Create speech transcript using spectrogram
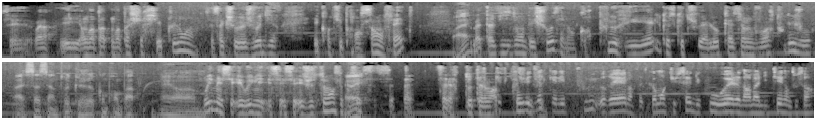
C'est voilà. Et on va pas on va pas chercher plus loin. C'est ça que je, veux- je veux dire. Et quand tu prends ça en fait, Ouais. bah, ta vision des choses elle est encore plus réelle que ce que tu as l'occasion de voir tous les jours. Ouais, ça c'est un truc que je comprends pas. Et, euh, Oui mais c'est oui mais c'est c'est- justement c'est pour Ah ça que ça, a l'air totalement Qu'est-ce qui fait dire qu'elle est plus réelle en fait? Comment tu sais du coup où est la normalité dans tout ça?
